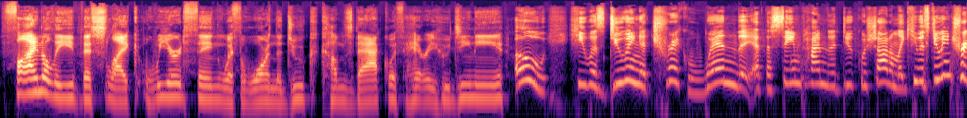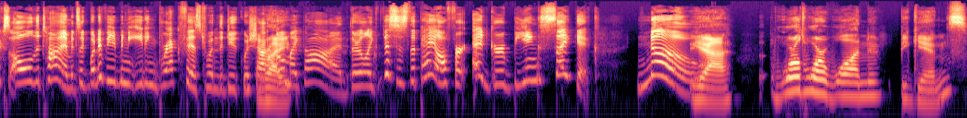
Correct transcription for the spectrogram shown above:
Finally, this like weird thing with Warren the Duke comes back with Harry Houdini. Oh, he was doing a trick when the at the same time the Duke was shot. I'm like, he was doing tricks all the time. It's like, what if he'd been eating breakfast when the Duke was shot? Oh my god. They're like, this is the payoff for Edgar being psychic. No. Yeah. World War One begins,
